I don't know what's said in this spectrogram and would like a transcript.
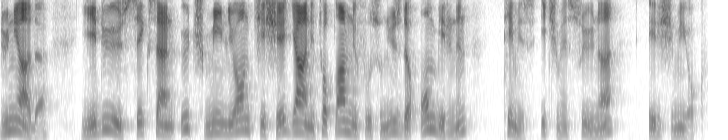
dünyada 783 milyon kişi yani toplam nüfusun %11'inin temiz içme suyuna erişimi yok.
